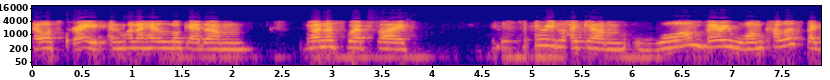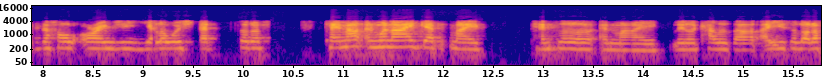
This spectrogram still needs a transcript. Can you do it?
that was great. And when I had a look at um Werner's website, it's very like um warm, very warm colors, like the whole orangey, yellowish that sort of came out. And when I get my pencil and my little colors out, I use a lot of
